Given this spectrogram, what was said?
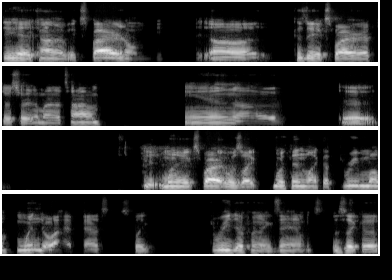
they had kind of expired on me because they expire after a certain amount of time, and uh, uh, it, when it expired, it was like within like a three month window. I had passed like three different exams. It was like a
